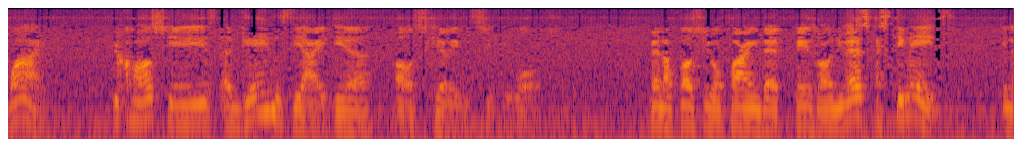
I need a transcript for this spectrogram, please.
Why? Because he is against the idea of scaling city walls. Then of course you'll find that based on US estimates in,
